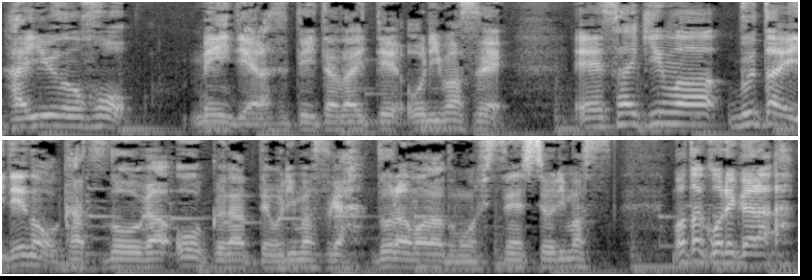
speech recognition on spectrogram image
俳優の方、メインでやらせていただいております。えー最近は舞台での活動が多くなっておりますが、ドラマなども出演しております。またこれから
